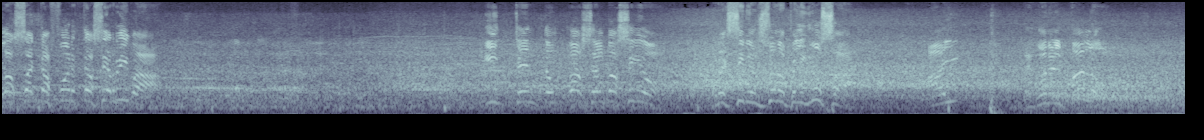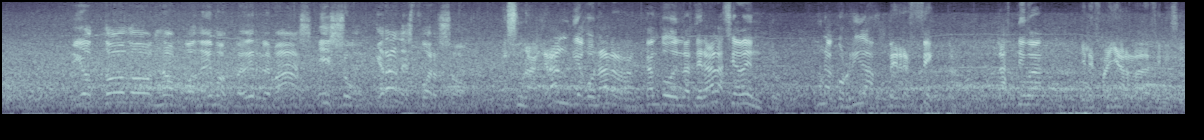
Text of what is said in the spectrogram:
La saca fuerte hacia arriba. Intenta un pase al vacío. Recibe en zona peligrosa. Ahí. Pegó en el palo. Dio todo. No podemos pedirle más. Hizo un gran esfuerzo. Hizo una gran diagonal arrancando del lateral hacia adentro. Una corrida perfecta. Lástima que le fallara la definición.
